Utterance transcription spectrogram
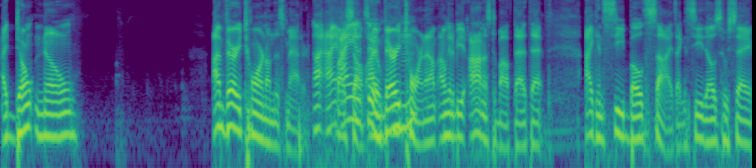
I don't know. I'm very torn on this matter. I- I- I am too. Mm-hmm. I'm very torn, and I'm, I'm going to be honest about that. That I can see both sides. I can see those who say,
